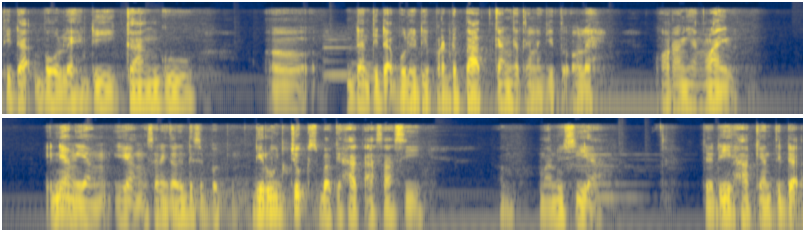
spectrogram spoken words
tidak boleh diganggu uh, dan tidak boleh diperdebatkan katakanlah gitu oleh orang yang lain. Ini yang yang yang sering kali disebut dirujuk sebagai hak asasi um, manusia. Jadi hak yang tidak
